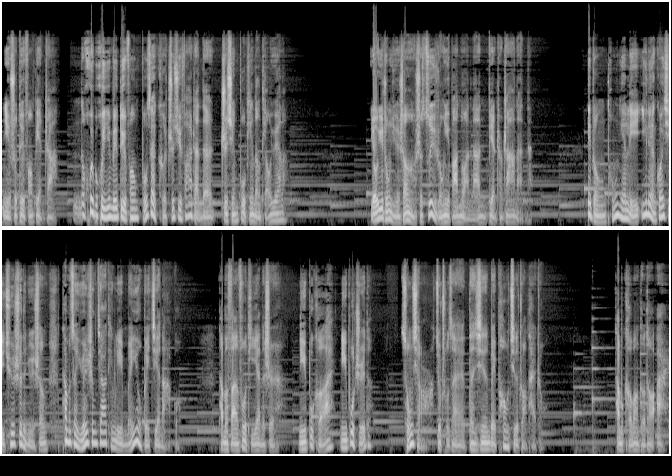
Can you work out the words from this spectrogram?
你说对方变渣，那会不会因为对方不再可持续发展的执行不平等条约了？有一种女生是最容易把暖男变成渣男的，那种童年里依恋关系缺失的女生，她们在原生家庭里没有被接纳过，她们反复体验的是你不可爱，你不值得，从小就处在担心被抛弃的状态中。她们渴望得到爱，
